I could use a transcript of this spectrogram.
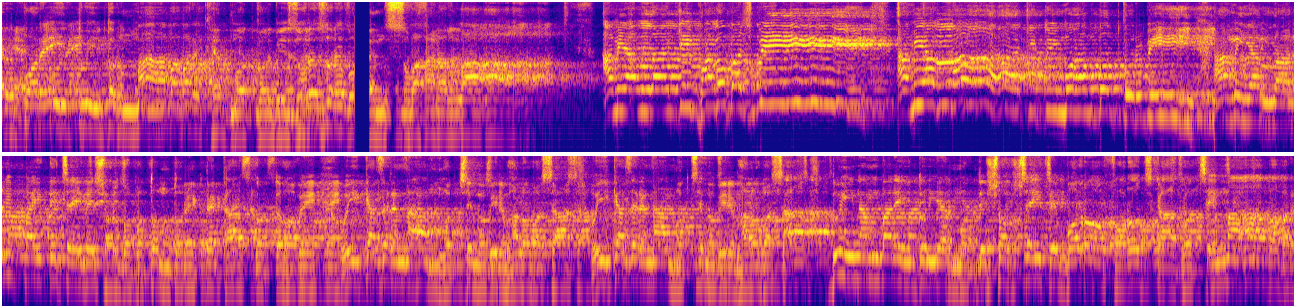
এরপরেই তুই তোর মা বাবার খেদমত করবি। জোরে জোরে বলেন, সুবহানাল্লাহ। আমি আল্লাহকে ভালোবাসবি, আমি আল্লাহ করবি? আমি আল্লাহর পাইতে চাইলে সর্বপ্রথম তোর একটা কাজ করতে হবে। ওই কাজের নাম হচ্ছে নবীর ভালোবাসা। ওই কাজের নাম হচ্ছে নবীর ভালোবাসা। দুই নাম্বারে দুনিয়ার মধ্যে সবচাইতে বড় ফরজ কাজ হচ্ছে মা বাবার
